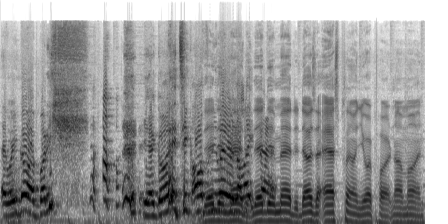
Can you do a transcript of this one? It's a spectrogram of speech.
Hey, where you oh. going, buddy? yeah, go ahead. Take all That three layers. didn't I matter. like that that. didn't matter. That was an ass play on your part, not mine.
